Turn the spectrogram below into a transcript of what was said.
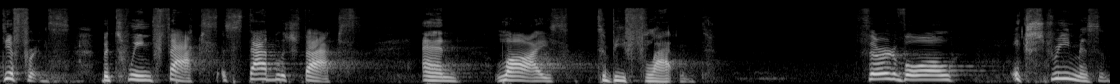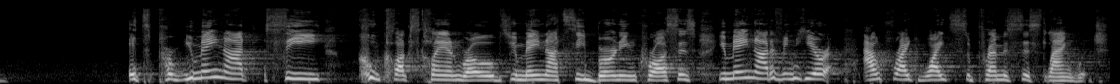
difference between facts, established facts, and lies to be flattened. Third of all, extremism. It's per, you may not see Ku Klux Klan robes, you may not see burning crosses, you may not even hear outright white supremacist language.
